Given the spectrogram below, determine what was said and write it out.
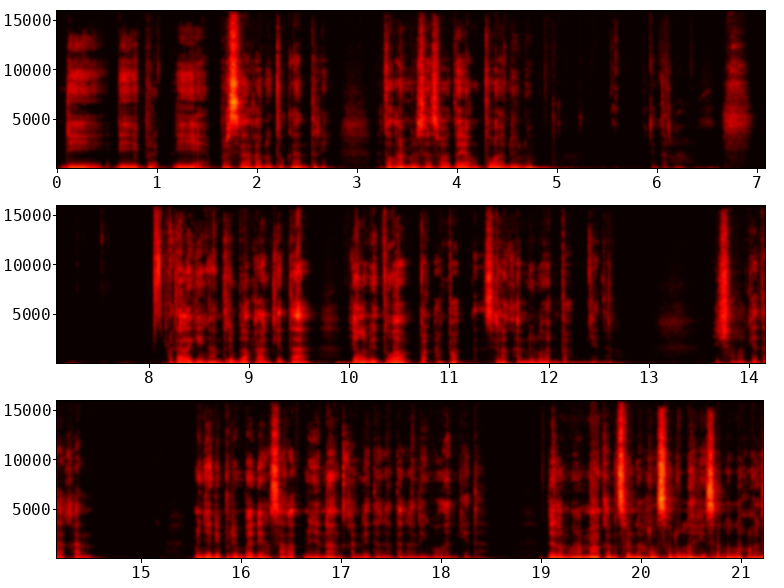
di di dipersilakan untuk ngantri. Atau ngambil sesuatu yang tua dulu. Gitu kita lagi ngantri belakang kita yang lebih tua pak, silakan duluan pak. Gitu insya Allah kita akan menjadi pribadi yang sangat menyenangkan di tengah-tengah lingkungan kita. Dalam mengamalkan sunnah Rasulullah SAW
